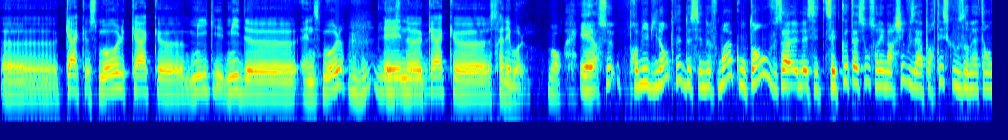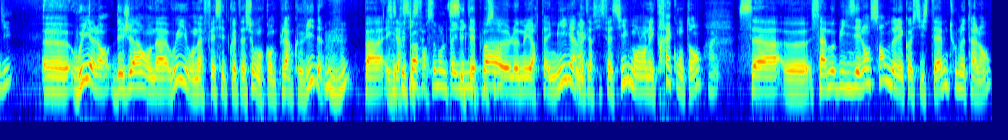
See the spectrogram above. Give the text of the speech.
CAC Small, CAC Mid, and Small mhm, et une CAC Stradable. Bon. Et alors, ce premier bilan, peut-être, de ces neuf mois, content vous cette, cotation sur les marchés vous a apporté ce que vous en attendiez? Euh, oui, alors déjà, on a, oui, on a fait cette cotation donc en plein Covid. Mhm. Pas C'était pas forcément le timing. C'était pas euh, le meilleur timing, un exercice facile, mais on en est très content. Ça, euh, ça a mobilisé l'ensemble de l'écosystème, tous nos talents.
